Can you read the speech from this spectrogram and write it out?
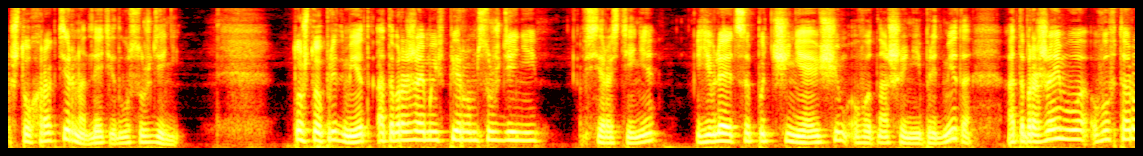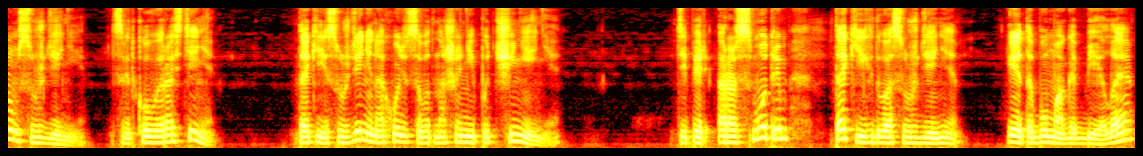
Что характерно для этих двух суждений? То, что предмет, отображаемый в первом суждении, все растения являются подчиняющим в отношении предмета, отображаемого во втором суждении – цветковые растения. Такие суждения находятся в отношении подчинения. Теперь рассмотрим таких два суждения. Эта бумага белая,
